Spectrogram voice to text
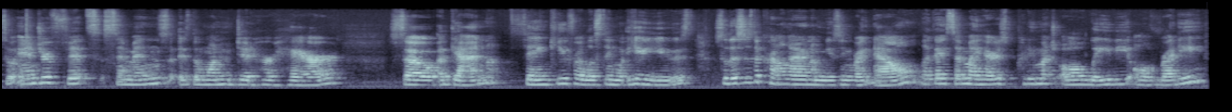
So Andrew Fitzsimons is the one who did her hair. So again, thank you for listing what you used. So this is the curling iron I'm using right now. Like I said, my hair is pretty much all wavy already.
